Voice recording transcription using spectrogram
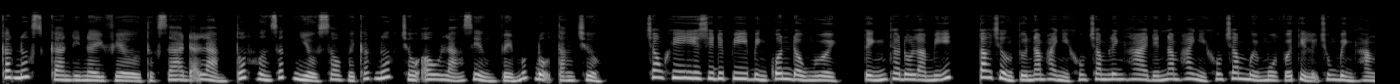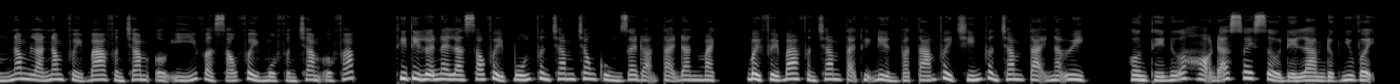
các nước Scandinavia thực ra đã làm tốt hơn rất nhiều so với các nước châu Âu láng giềng về mức độ tăng trưởng. Trong khi GDP bình quân đầu người, tính theo đô la Mỹ, tăng trưởng từ năm 2002 đến năm 2011 với tỷ lệ trung bình hàng năm là 5,3% ở Ý và 6,1% ở Pháp, thì tỷ lệ này là 6,4% trong cùng giai đoạn tại Đan Mạch, 7,3% tại Thụy Điển và 8,9% tại Na Uy. Hơn thế nữa họ đã xoay sở để làm được như vậy,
